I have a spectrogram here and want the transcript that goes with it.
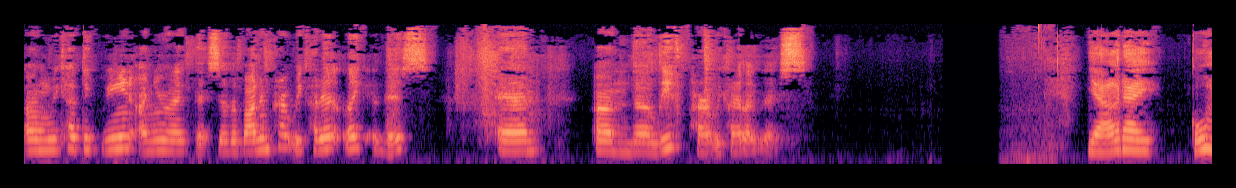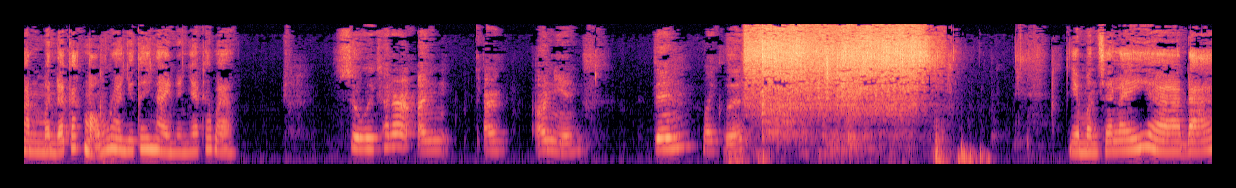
um, we cut the green onion like this. So the bottom part, we cut it like this. And um, the leaf part, we cut it like this. Và ở đây củ hành mình đã cắt mỏng ra như thế này nè nha các bạn. So we cut our, on- our onion thin like this. Và mình sẽ lấy à, đá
